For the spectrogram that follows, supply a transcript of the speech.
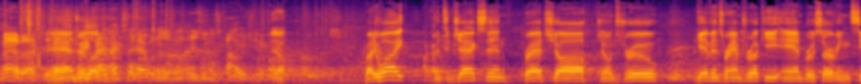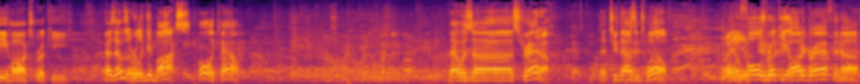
I have actually had, Andrew I Luck. actually have one of one of his in his college. You know? Yep. Roddy White, Vincent Jackson, Bradshaw, Jones Drew, Givens, Rams rookie, and Bruce Irvin, Seahawks rookie. Guys, that was a really good box. Holy cow. That was uh, Strata. That 2012. We had a Foles rookie autograph and a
